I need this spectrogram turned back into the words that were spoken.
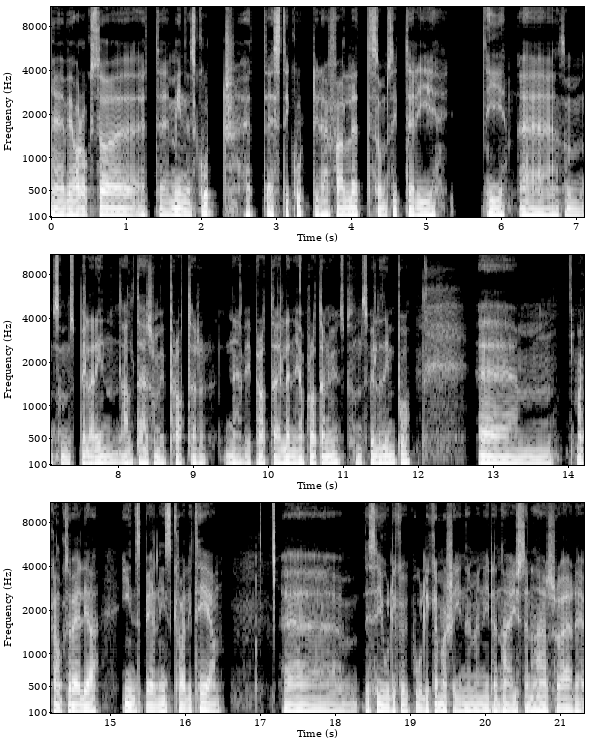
eh, vi har också ett eh, minneskort, ett SD-kort i det här fallet, som sitter i, i eh, som, som spelar in allt det här som vi pratar, när vi pratar, eller när jag pratar nu, som spelas in på. Ehm, man kan också välja inspelningskvaliteten. Ehm, det ser ju olika ut på olika maskiner, men i den här, just den här så är det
